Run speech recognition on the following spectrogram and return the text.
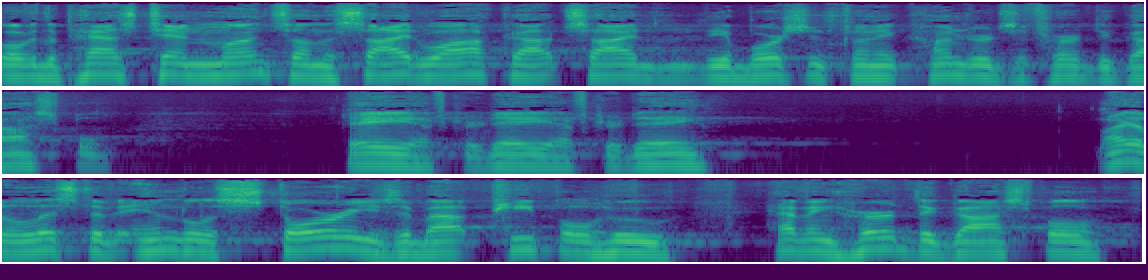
Over the past 10 months on the sidewalk outside the abortion clinic, hundreds have heard the gospel day after day after day. I had a list of endless stories about people who, having heard the gospel,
